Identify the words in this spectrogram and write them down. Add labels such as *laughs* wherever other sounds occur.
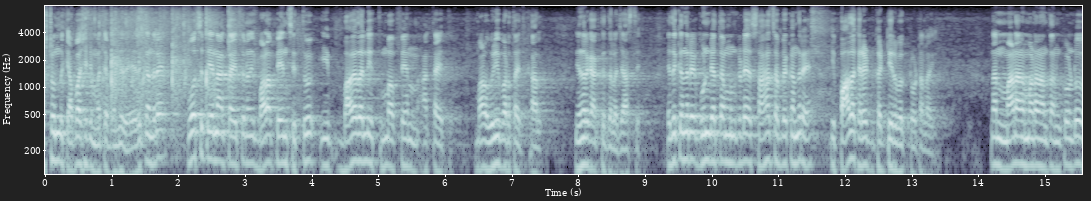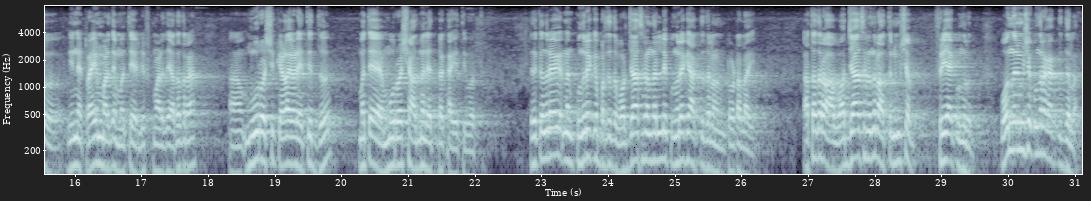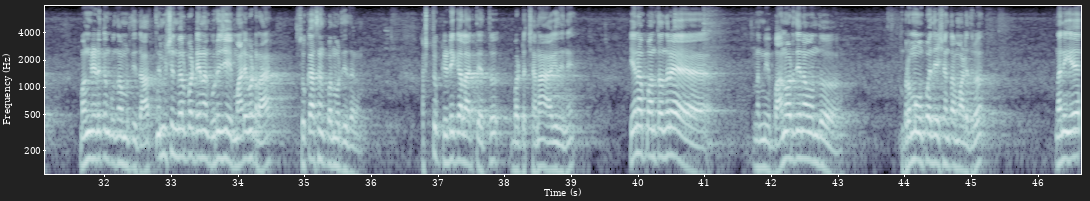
ಅಷ್ಟೊಂದು ಕೆಪಾಸಿಟಿ ಮತ್ತೆ ಬಂದಿದೆ. ಯಾಕಂದರೆ ಓದ್ಸತಿ ಏನಾಗ್ತಾಯಿತ್ತು ನನಗೆ ಭಾಳ ಪೇನ್ಸ್ ಇತ್ತು. ಈ ಭಾಗದಲ್ಲಿ ತುಂಬ ಪೇನ್ ಆಗ್ತಾಯಿತ್ತು ಭಾಳ ಉರಿ ಬರ್ತಾಯಿತ್ತು ಕಾಲು. ನಿಂದ್ರಕ್ಕೆ ಆಗ್ತಿದ್ದಲ್ಲ ಜಾಸ್ತಿ. ಇದಕ್ಕಂದರೆ ಗುಂಡು ಎತ್ತ ಮುಂದ್ಗಡೆ ಸಾಹಸ ಬೇಕಂದರೆ ಈ ಪಾದ ಕರೆಕ್ಟ್ ಗಟ್ಟಿರ್ಬೇಕು ಟೋಟಲಾಗಿ ನಾನು ಮಾಡೋಣ ಮಾಡೋಣ ಅಂತ ಅಂದ್ಕೊಂಡು ನಿನ್ನೆ ಟ್ರೈ ಮಾಡಿದೆ, ಮತ್ತೆ ಲಿಫ್ಟ್ ಮಾಡಿದೆ. ಅದೇ ಮೂರು ವರ್ಷ ಕೆಳಗಡೆ ಎತ್ತಿದ್ದು, ಮತ್ತು ಮೂರು ವರ್ಷ ಆದಮೇಲೆ ಎತ್ತಬೇಕಾಗಿತ್ತು ಇವತ್ತು. ಇದಕ್ಕಂದರೆ ನಂಗೆ ಕುದುರೆಕೆ ಬರ್ತಿದ್ದೆ ವಜ್ರಾಸನದಲ್ಲಿ ಕುದುರೆಕೆ ಆಗ್ತಿದ್ದಲ್ಲ ನಾನು ಟೋಟಲಾಗಿ ಹತ್ತತ್ರ ಆ ವಜ್ರಾಸನದಲ್ಲಿ ಹತ್ತು ನಿಮಿಷ ಫ್ರೀಯಾಗಿ ಕುಂದ್ರದು. ಒಂದು ನಿಮಿಷ ಕುಂದ್ರಕ್ಕೆ ಆಗ್ತಿದ್ದಿಲ್ಲ. ಮಂಗ್ಳಿ ಹಿಡ್ಕೊಂಡು ಕುಂದ್ಕೊಂಡ್ಬಿಡ್ತಿದ್ದೆ ಹತ್ತು ನಿಮಿಷದ ಮೇಲ್ಪಟ್ಟು ಏನೋ ಗುರುಜಿ ಮಾಡಿಬಿಟ್ರೆ? ಸುಖಾಸನಕ್ಕೆ ಬಂದ್ಬಿಡ್ತಿದ್ದೆ ನಾನು. ಅಷ್ಟು ಕ್ರಿಟಿಕಲ್ ಆಗ್ತಾಯಿತ್ತು ಬಟ್ ಚೆನ್ನಾಗಿ ಆಗಿದ್ದೀನಿ. ಏನಪ್ಪ ಅಂತಂದರೆ, ನಮಗೆ ಭಾನುವಾರ ದಿನ ಒಂದು ಬ್ರಹ್ಮ ಉಪದೇಶ ಅಂತ ಮಾಡಿದರು. ನನಗೆ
